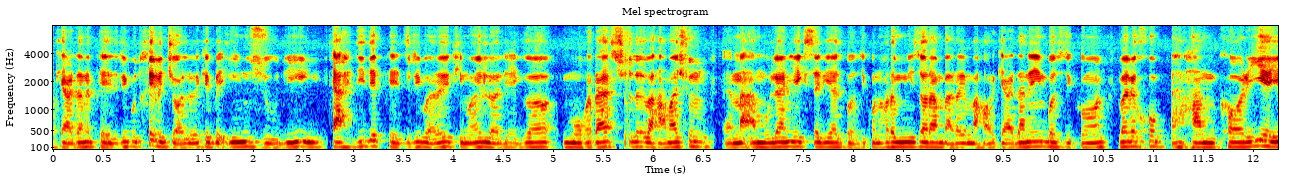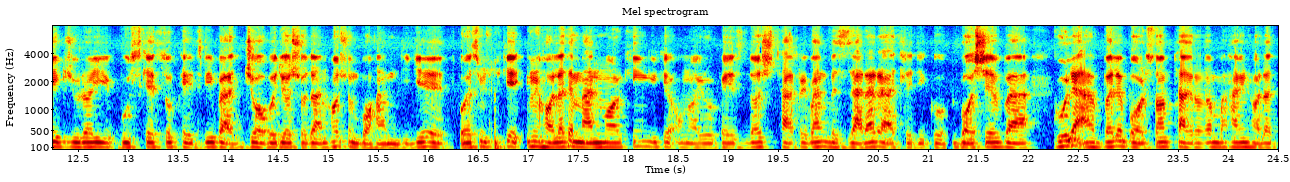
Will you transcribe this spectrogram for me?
کردن پدری بود. خیلی جالبه که به این زودی تهدید پدری برای تیم‌های لالیگا مهرس شده و همشون معمولا یک سری از بازیکن‌ها رو می‌ذارن برای مهار کردن این بازیکن. ولی خب همکاری یک جورایی بوسکتس و پدری و جابجا شدن هاشون با هم دیگه باعث میشه که این حالت من مارکینگی که اونای لوپز داشت تقریبا به ضرر اتلتیکو باشه و گل اول بارسا تقریبا به همین حالت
